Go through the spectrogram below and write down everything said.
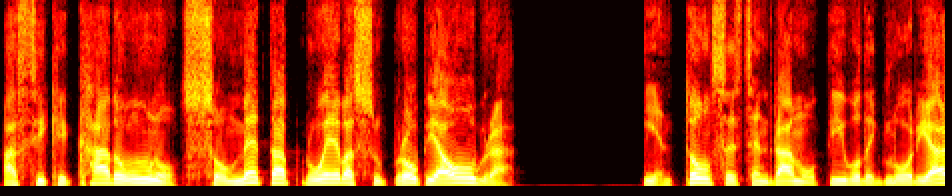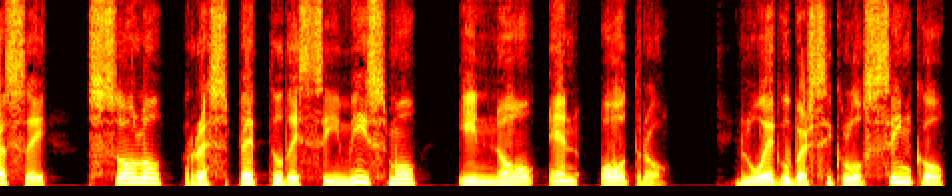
así que cada uno someta a prueba su propia obra, y entonces tendrá motivo de gloriarse solo respecto de sí mismo y no en otro. Luego versículo 5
